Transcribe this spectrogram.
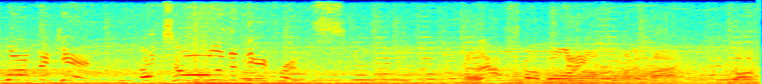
it's worth the kick. Makes all of the difference. That's my boy. Good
